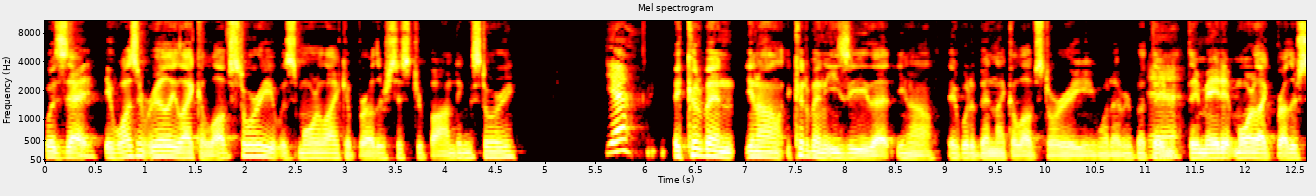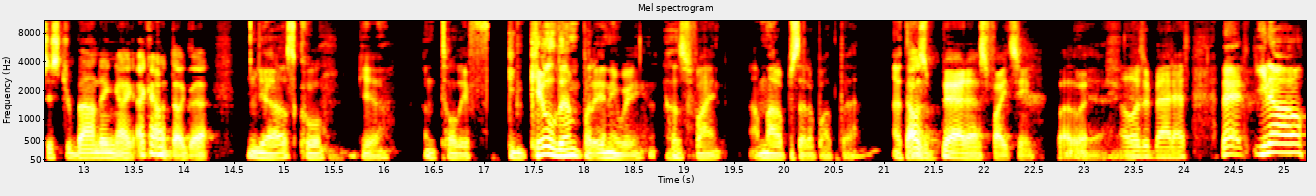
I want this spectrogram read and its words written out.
was that it wasn't really like a love story. It was more like a brother sister bonding story. Yeah. It could have been, you know, it could have been easy that, you know, it would have been like a love story, whatever, but Yeah. they they made it more like brother sister bonding. I, I kind of dug that. yeah, that's cool. Yeah, until they fucking killed him. But anyway, that's fine. I'm not upset about that. I That was a badass fight scene, by the way. yeah. That was a badass. That you know,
